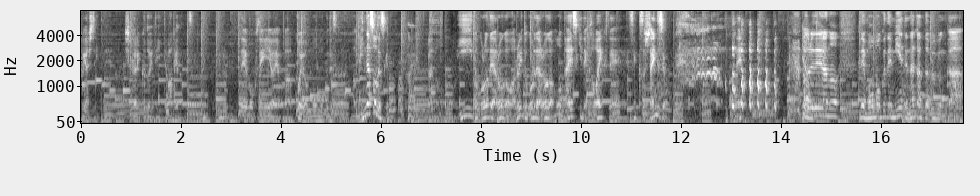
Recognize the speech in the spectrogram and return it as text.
増やしていってしっかり口説いていったわけなんですけどね。で僕的にはやっぱ恋は盲目ですから、まあ、みんなそうですけど。はい。あのいいところであろうが悪いところであろうがもう大好きで可愛くてセックスしたいんですよ。ね。それであのね盲目で見えてなかった部分が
